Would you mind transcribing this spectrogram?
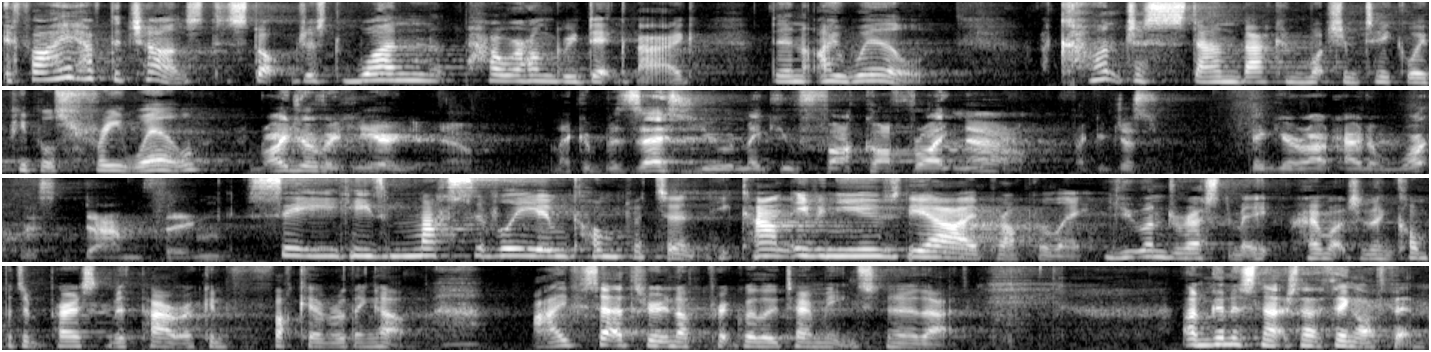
If I have the chance to stop just one power hungry dickbag, then I will. I can't just stand back and watch him take away people's free will. Right over here, you know. And I could possess you and make you fuck off right now. If I could just figure out how to work this damn thing. See, he's massively incompetent. He can't even use the eye properly. You underestimate how much an incompetent person with power can fuck everything up. I've sat through enough Prickwillow Town meetings to know that. I'm gonna snatch that thing off him.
